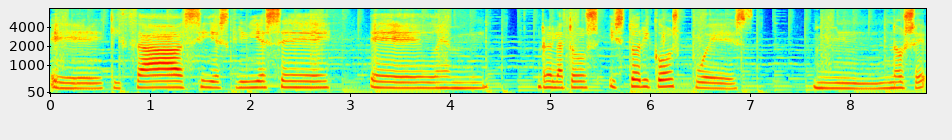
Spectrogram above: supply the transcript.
Eh, quizás si escribiese eh, relatos históricos, pues mm, no sé,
